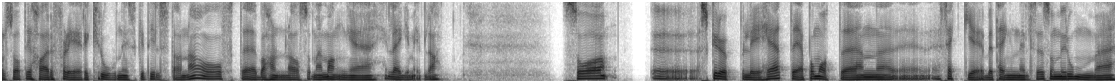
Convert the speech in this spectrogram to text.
altså at de har flere kroniske tilstander, og ofte er behandla også med mange legemidler. Så skrøpelighet er på en måte en uh, sekkebetegnelse som rommer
